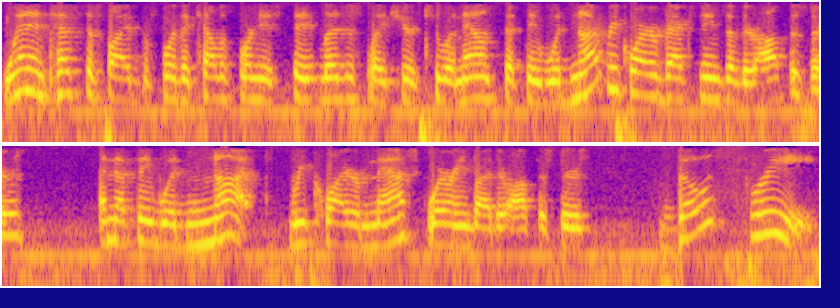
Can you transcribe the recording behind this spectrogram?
went and testified before the California state legislature to announce that they would not require vaccines of their officers and that they would not require mask wearing by their officers. Those three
